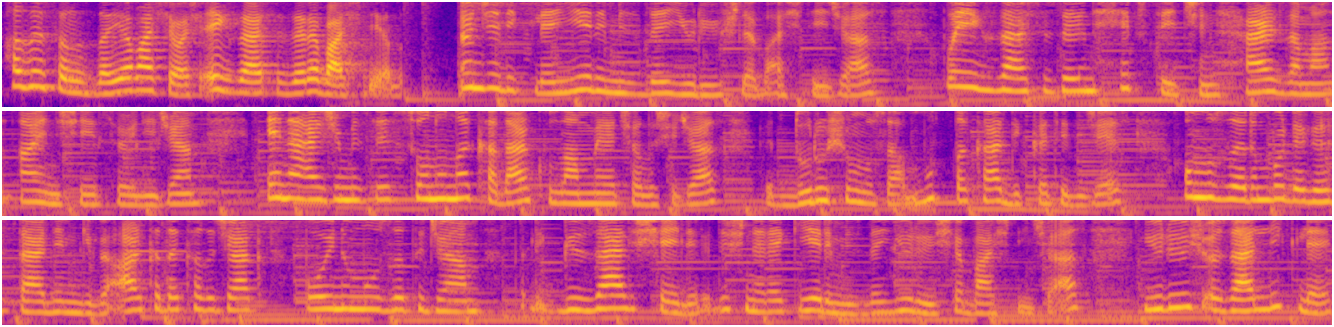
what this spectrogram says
Hazırsanız da yavaş yavaş egzersizlere başlayalım. Öncelikle yerimizde yürüyüşle başlayacağız. Bu egzersizlerin hepsi için her zaman aynı şeyi söyleyeceğim. Enerjimizi sonuna kadar kullanmaya çalışacağız ve duruşumuza mutlaka dikkat edeceğiz. Omuzlarım burada gösterdiğim gibi arkada kalacak. Boynumu uzatacağım. Böyle güzel şeyleri düşünerek yerimizde yürüyüşe başlayacağız. Yürüyüş özellikle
